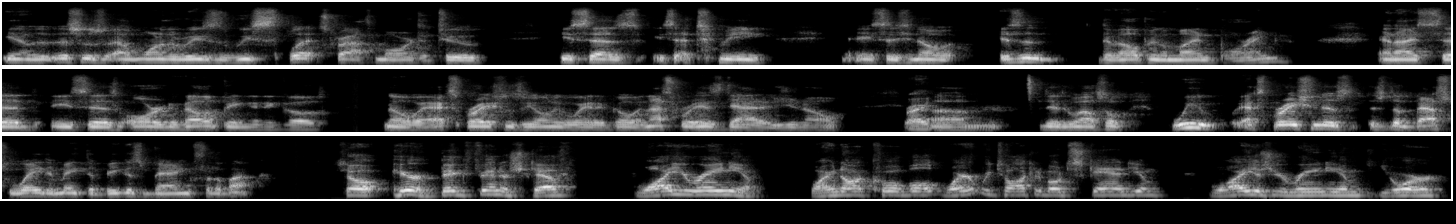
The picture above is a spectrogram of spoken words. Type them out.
you know, this was uh, one of the reasons we split Strathmore into two. He says, he said to me, he says, you know, isn't developing a mind boring? And I said, he says, or developing, and he goes, no way, exploration is the only way to go. And that's where his dad, is, you know, right. Um, did well. So we exploration is is the best way to make the biggest bang for the buck. So here, big finish, Dev. Why uranium? Why not cobalt? Why aren't we talking about scandium? Why is uranium your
